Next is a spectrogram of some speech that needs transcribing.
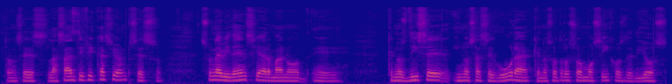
Entonces, la santificación, pues es, es una evidencia, hermano, eh, que nos dice y nos asegura que nosotros somos hijos de Dios.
